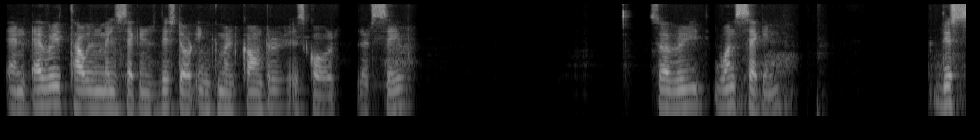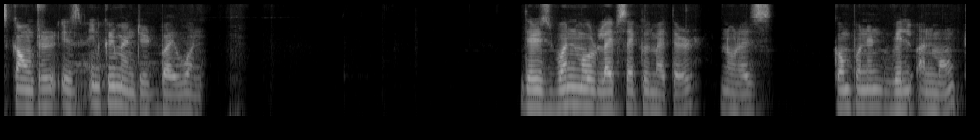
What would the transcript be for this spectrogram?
and every thousand milliseconds this dot increment counter is called let's save so every one second. This counter is incremented by one. There is one more lifecycle method known as component will unmount.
